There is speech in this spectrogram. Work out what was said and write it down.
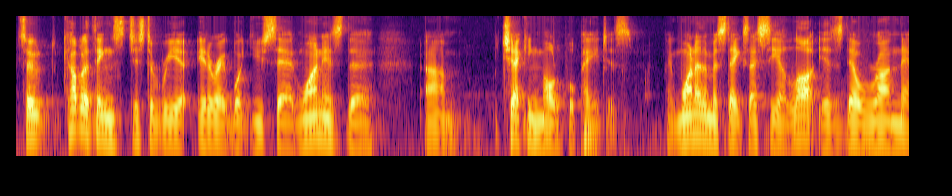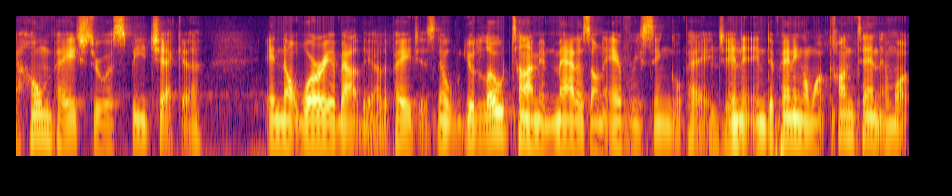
So a couple of things just to reiterate what you said. One is the um, checking multiple pages. Like one of the mistakes I see a lot is they'll run their homepage through a speed checker and not worry about the other pages. No, your load time it matters on every single page, and, and depending on what content and what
